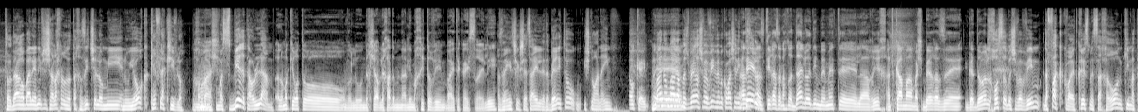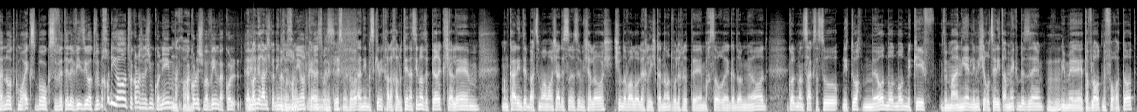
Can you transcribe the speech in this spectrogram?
תודה רבה ליניב ששלח לנו את התחזית שלו מניו יורק כיף להקשיב לו. נכון? ממש. הוא מסביר את העולם. אני לא מכיר אותו, אבל הוא נחשב לאחד המנהלים הכי טובים בהייטק הישראלי. אז אני אגיד שכשיצא לי לדבר איתו הוא איש נורא נעים. אוקיי. מה אה, נאמר על משבר השבבים ומקומה של אז, אינטל? אז תראה אז אנחנו עדיין לא יודעים באמת אה, להעריך עד כמה המשבר הזה גדול. חוסר בשבבים דפק כבר את Christmas האחרון כי מתנות כמו אקסבוקס וטלוויזיות ומכוניות וכל מה שאנשים קונים נכון. הכל בשבבים והכל אה, לא נראה לי שקונים מכוניות כן. ל Christmas אבל אני מסכים איתך לחלוטין עשינו על זה פרק שלם. מנכ"ל אינטל בעצמו אמר שעד 2023 שום דבר לא הולך להשתנות והולך להיות מחסור גדול מאוד. גולדמן סאקס עשו ניתוח מאוד מאוד מאוד מקיף ומעניין למי שרוצה להתעמק בזה עם אה, טבלאות מפורטות.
